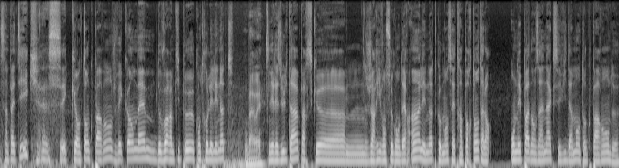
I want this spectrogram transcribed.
sympathique, euh, c'est qu'en tant que parent, je vais quand même devoir un petit peu contrôler les notes, Bah ouais. les résultats, parce que euh, j'arrive en secondaire 1, les notes commencent à être importantes. Alors, on n'est pas dans un axe, évidemment, en tant que parent, de,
